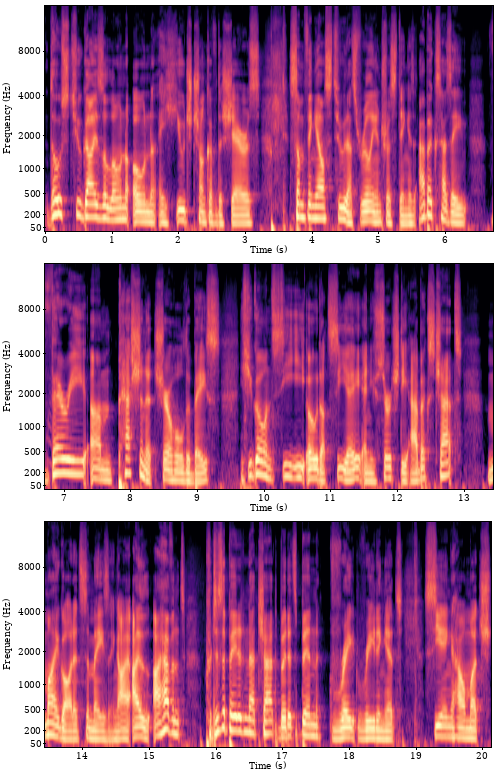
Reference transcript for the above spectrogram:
those two guys alone own a huge chunk of the shares. Something else, too, that's really interesting is Abaxx has a very um, passionate shareholder base. If you go on CEO.ca and you search the Abaxx chat, my god, it's amazing. I, I I haven't participated in that chat, but it's been great reading it, seeing how much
